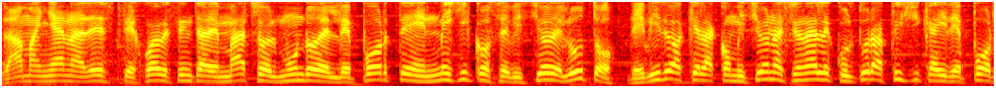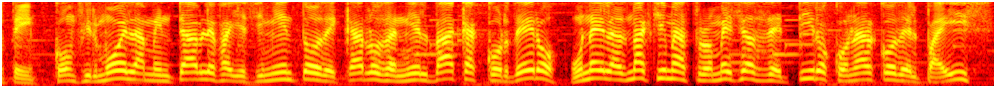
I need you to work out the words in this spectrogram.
La mañana de este jueves 30 de marzo, el mundo del deporte en México se vistió de luto debido a que la Comisión Nacional de Cultura Física y Deporte confirmó el lamentable fallecimiento de Carlos Daniel Vaca Cordero, una de las máximas promesas de tiro con arco del país,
